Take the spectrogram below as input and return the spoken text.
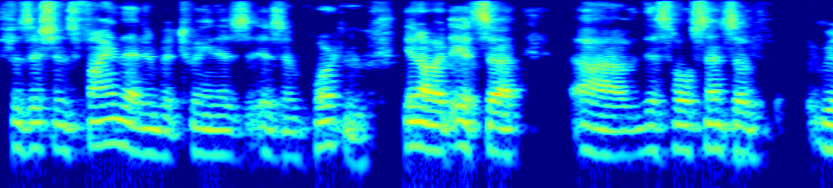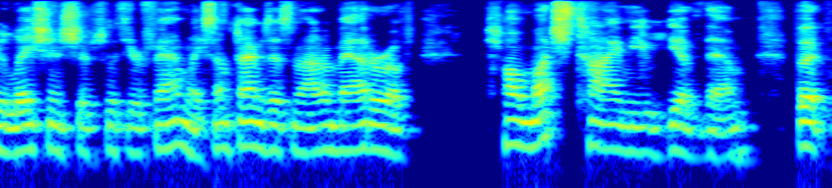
physicians find that in between is is important you know it, it's a uh, this whole sense of relationships with your family. Sometimes it's not a matter of how much time you give them, but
